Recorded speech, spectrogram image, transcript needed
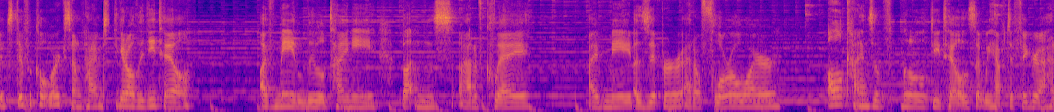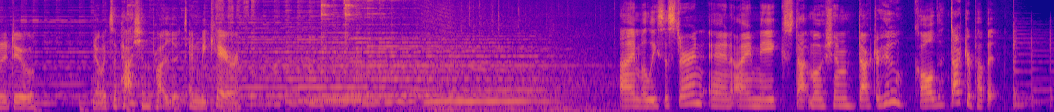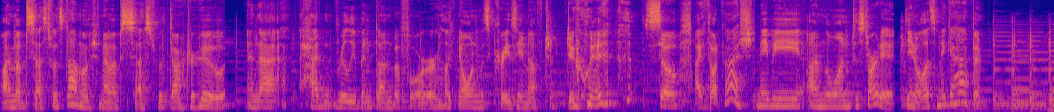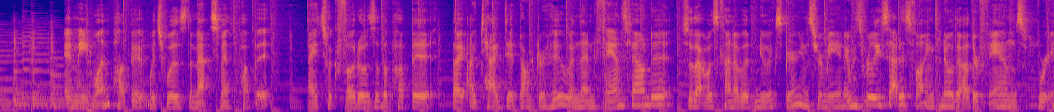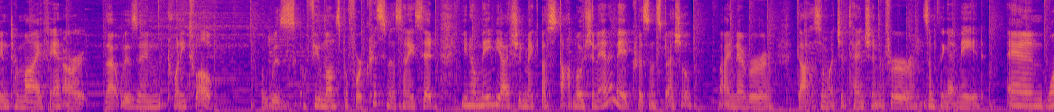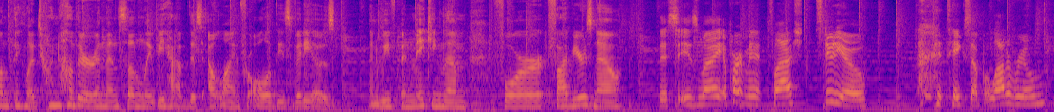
It's difficult work sometimes to get all the detail. I've made little tiny buttons out of clay. I've made a zipper out of floral wire. All kinds of little details that we have to figure out how to do. You know, it's a passion project and we care. I'm Alisa Stern and I make stop motion Doctor Who called Doctor Puppet. I'm obsessed with stop motion. I'm obsessed with Doctor Who. And that hadn't really been done before. Like, no one was crazy enough to do it. so I thought, gosh, maybe I'm the one to start it. You know, let's make it happen. I made one puppet, which was the Matt Smith puppet. I took photos of the puppet. I, I, tagged it Doctor Who, and then fans found it. So that was kind of a new experience for me. And it was really satisfying to know that other fans were into my fan art. That was in 2012. It was a few months before Christmas, and I said, you know, maybe I should make a stop motion animated Christmas special. I never got so much attention for something I made. And one thing led to another, and then suddenly we have this outline for all of these videos. And we've been making them for five years now. This is my apartment slash studio. it takes up a lot of room.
